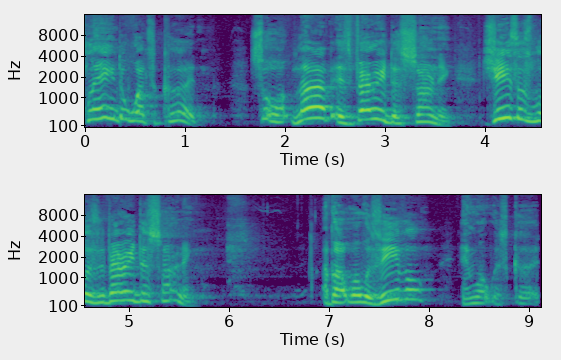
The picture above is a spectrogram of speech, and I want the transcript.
Cling to what's good. So love is very discerning. Jesus was very discerning about what was evil and what was good.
